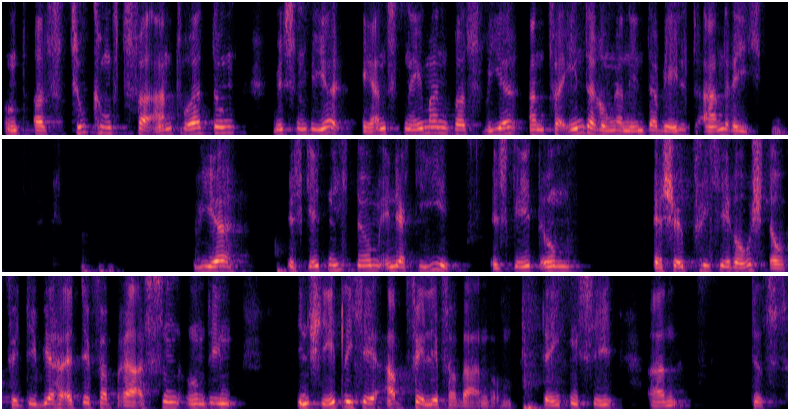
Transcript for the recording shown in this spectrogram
Und als Zukunftsverantwortung müssen wir ernst nehmen, was wir an Veränderungen in der Welt anrichten. Wir es geht nicht nur um Energie, es geht um erschöpfliche Rohstoffe, die wir heute verbrassen und in, in schädliche Abfälle verwandeln. Denken Sie an das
